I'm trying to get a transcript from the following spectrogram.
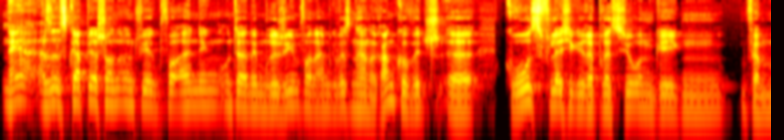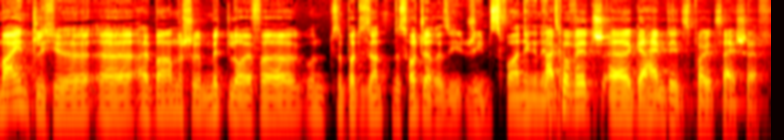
Naja, also es gab ja schon irgendwie vor allen Dingen unter dem Regime von einem gewissen Herrn Rankovic äh, großflächige Repressionen gegen vermeintliche äh, albanische Mitläufer und Sympathisanten des Hodja-Regimes. Vor allen Dingen in den Rankovic, äh, Geheimdienstpolizeichef.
